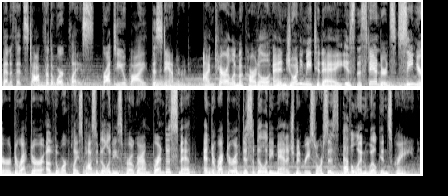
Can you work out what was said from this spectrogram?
Benefits Talk for the Workplace, brought to you by The Standard. I'm Carolyn McCardle, and joining me today is The Standard's Senior Director of the Workplace Possibilities Program, Brenda Smith, and Director of Disability Management Resources, Evelyn Wilkins Green.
